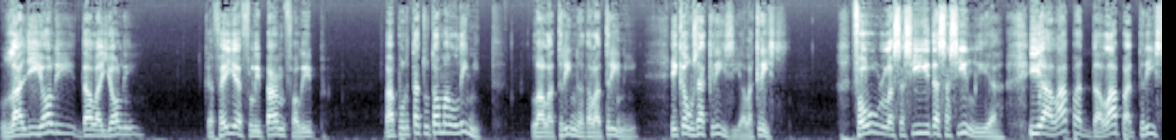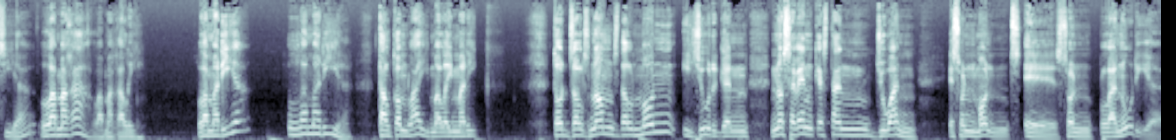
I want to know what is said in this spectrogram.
La llioli de la Ioli, que feia flipar en Felip, va portar tothom al límit la latrina de la Trini, i causar crisi a la Cris. Fou l'assassí de Cecília, i a l'àpat de la Patrícia l'amagà la Magalí. La Maria, la Maria, tal com l'Aima la Imeric. tots els noms del món hi jurguen, no sabent que estan Joan, eh, són mons, eh, són planúria,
